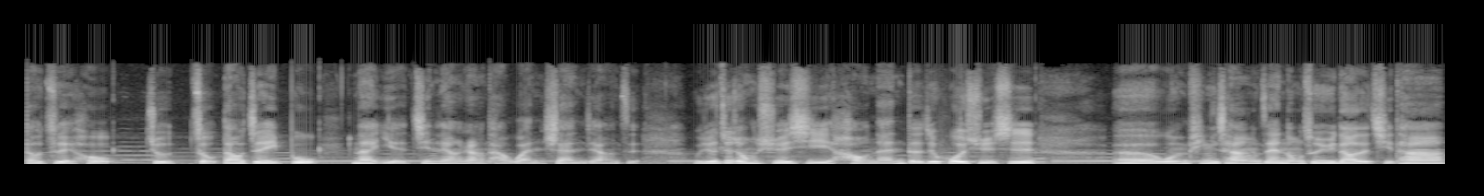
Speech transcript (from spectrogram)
到最后就走到这一步，那也尽量让它完善这样子。我觉得这种学习好难得，这或许是呃我们平常在农村遇到的其他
